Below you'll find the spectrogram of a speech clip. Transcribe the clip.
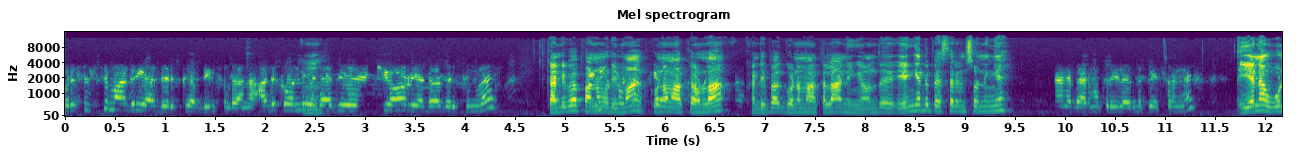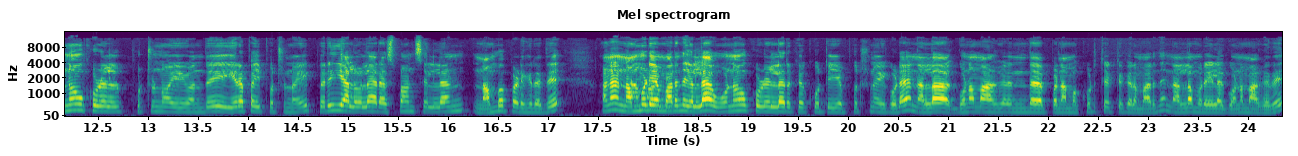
ஒரு சிஸ்ட் மாதிரி அது இருக்கு அப்படின்னு சொல்றாங்க. அதுக்கு வந்து ஏதாவது கியூர் ஏதாவது இருக்குங்களா? கண்டிப்பாக பண்ண முடியுமா? குணமாக்கலாம். கண்டிப்பாக குணமாக்கலாம். நீங்கள் வந்து எங்கேருந்து பேசுகிறேன்னு சொன்னீங்க? நாங்க தருமபுரியில இருந்து பேசுறோங்க. ஏன்னா உணவு குழல் புற்றுநோய் வந்து இறப்பை புற்றுநோய் பெரிய அளவில் ரெஸ்பான்ஸ் இல்லைன்னு நம்பப்படுகிறது. ஆனால் நம்முடைய மருந்துகளில் உணவு குழலில் இருக்கக்கூடிய புற்றுநோய் கூட நல்லா குணமாக இந்த இப்போ நம்ம கொடுத்துட்டு மருந்து நல்ல முறையில் குணமாகுது.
